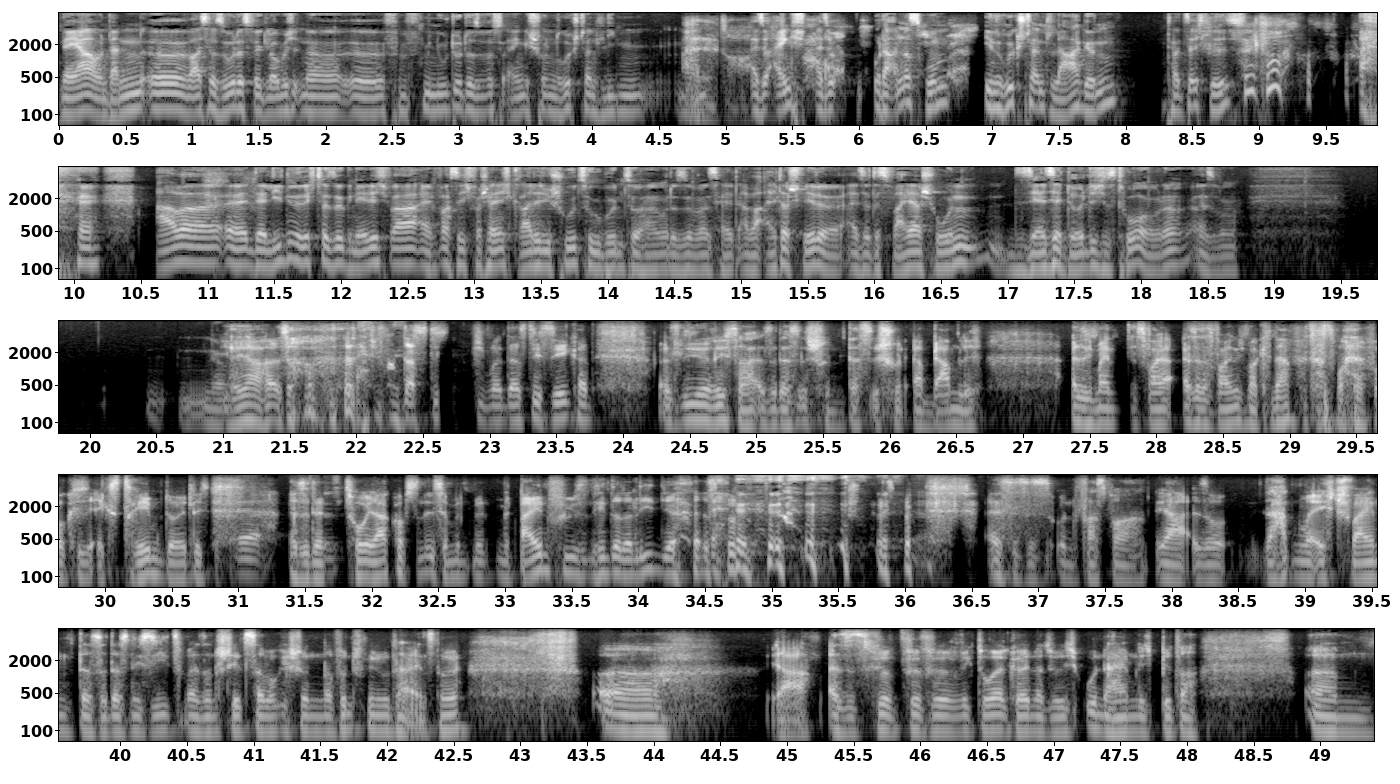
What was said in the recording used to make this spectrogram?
naja, und dann äh, war es ja so, dass wir, glaube ich, in einer äh, fünf Minute oder sowas eigentlich schon in Rückstand liegen. Alter. Also eigentlich, also, oder andersrum, in Rückstand lagen, tatsächlich. Aber äh, der Linienrichter so gnädig war, einfach sich wahrscheinlich gerade die Schuhe zugebunden zu haben oder sowas halt. Aber alter Schwede, also das war ja schon ein sehr, sehr deutliches Tor, oder? Also. Ja, ja, ja also dass wie man das nicht sehen kann als Linienrichter, also das ist schon, das ist schon erbärmlich. Also ich meine, das war ja, also das war ja nicht mal knapp, das war ja wirklich extrem deutlich. Ja. Also der Tor Jakobsen ist ja mit, mit, mit Beinfüßen hinter der Linie. Also, es ist unfassbar. Ja, also da hatten wir echt Schwein, dass er das nicht sieht, weil sonst steht es da wirklich schon in der 5 Minute 1-0. Äh, ja, also es ist für, für, für Viktoria Köln natürlich unheimlich bitter. Ähm,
